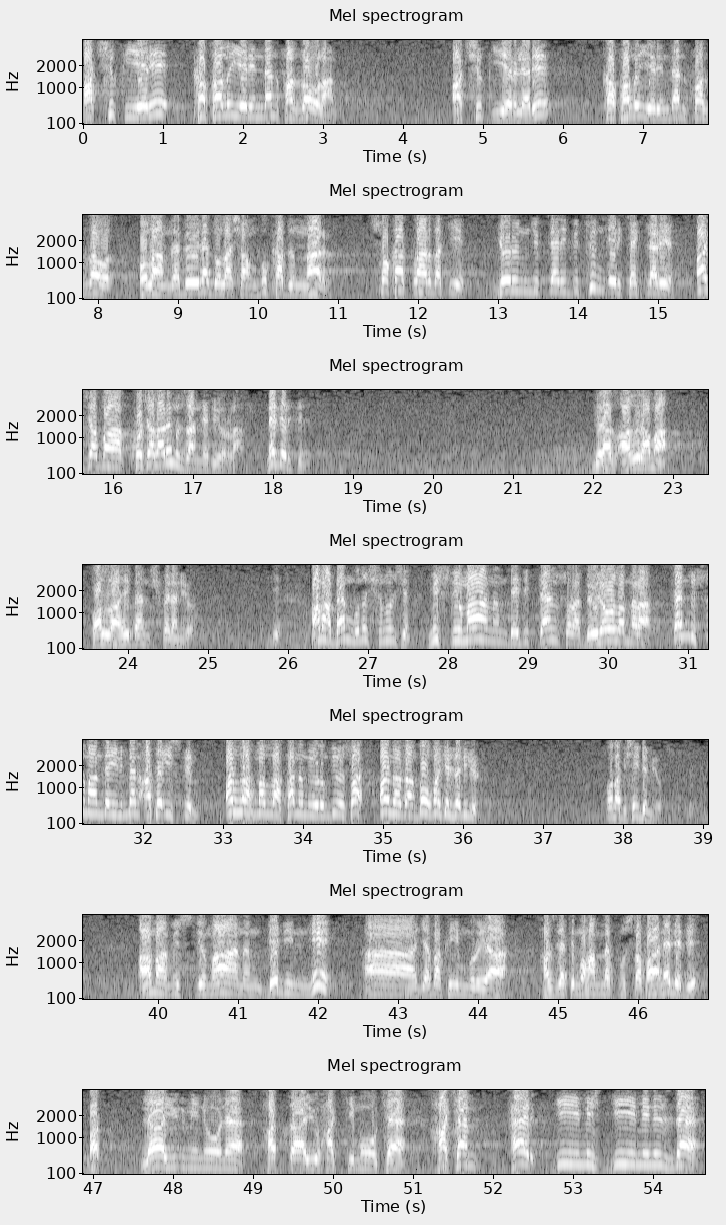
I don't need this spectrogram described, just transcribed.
açık yeri kapalı yerinden fazla olan açık yerleri kapalı yerinden fazla olan ve böyle dolaşan bu kadınlar sokaklardaki göründükleri bütün erkekleri acaba kocaları mı zannediyorlar? Ne dersiniz? Biraz ağır ama vallahi ben şüpheleniyorum. Ama ben bunu şunun için, Müslümanım dedikten sonra böyle olanlara, ben Müslüman değilim, ben ateistim, Allah mallah tanımıyorum diyorsa anadan doğma gezebilir. Ona bir şey demiyoruz. Ama Müslümanım dedin mi, ha gel bakayım buraya, Hazreti Muhammed Mustafa ne dedi? Bak, la yu'minune hatta yuhakkimuke, hakem her giymiş, giyiminizde,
